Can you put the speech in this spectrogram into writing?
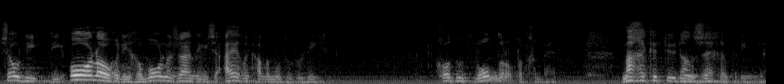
Zo die, die oorlogen die gewonnen zijn, die ze eigenlijk hadden moeten verliezen. God doet wonder op het gebed. Mag ik het u dan zeggen, vrienden?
